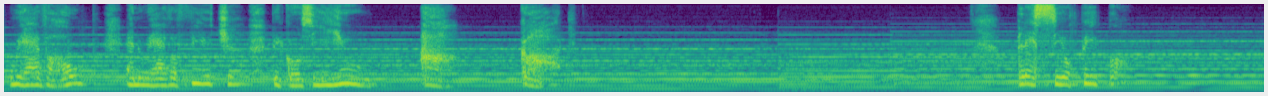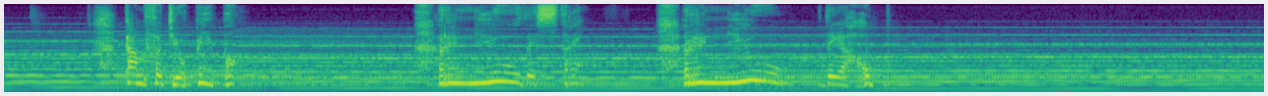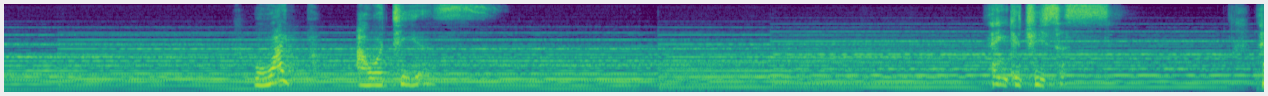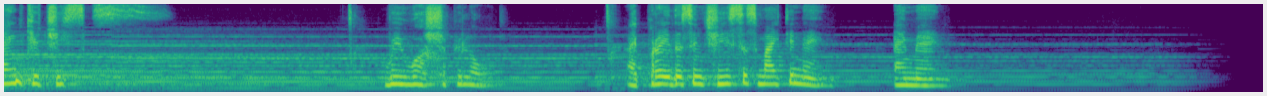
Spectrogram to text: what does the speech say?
We have a hope and we have a future because you are God. Bless your people. Comfort your people. Renew their strength. Renew their hope. Wipe our tears. Thank you, Jesus. Thank you, Jesus. We worship you, Lord. I pray this in Jesus' mighty name. Amen.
